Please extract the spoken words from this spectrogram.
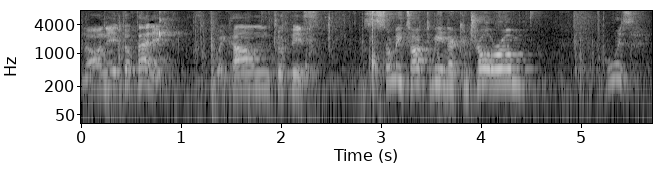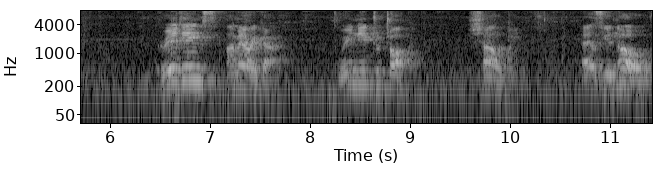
No need to panic. We come to peace. Somebody talk to me in the control room. Who is it? Greetings, America. We need to talk, shall we? As you know,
